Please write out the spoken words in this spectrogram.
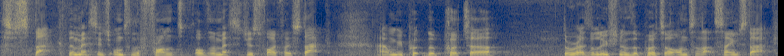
stack the message onto the front of the messages FIFO stack, and we put the putter, the resolution of the putter onto that same stack.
